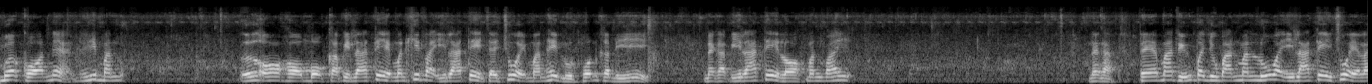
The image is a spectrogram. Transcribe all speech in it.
เมื่อก่อนเนี่ยที่มันเอออหอหมกกับอีลาเต้ มันคิดว่าอีลาเต้จะช่วยมันให้หลุดพ้นคดีนะครับอีลาเต้หลอกมันไว้นะครับแต่มาถึงปัจจุบันมันรู้ว่าอีลาเต้ช่วยอะไร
